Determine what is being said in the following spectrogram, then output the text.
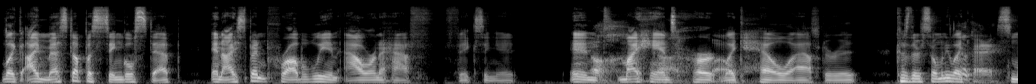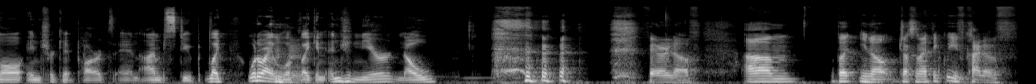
like I messed up a single step, and I spent probably an hour and a half fixing it, and oh, my hands God. hurt wow. like hell after it because there's so many like okay. small intricate parts and i'm stupid. Like what do i mm-hmm. look like an engineer? No. Fair enough. Um but you know justin i think we've kind of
